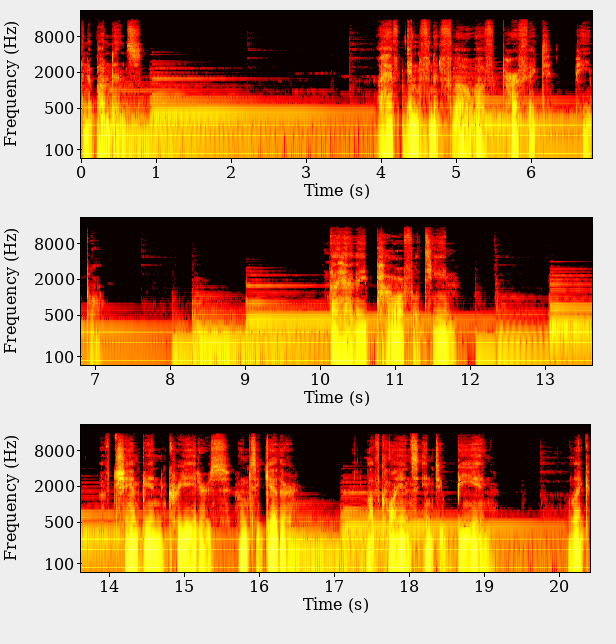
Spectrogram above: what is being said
in abundance. I have infinite flow of perfect people. And I have a powerful team of champion creators whom together love clients into being like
